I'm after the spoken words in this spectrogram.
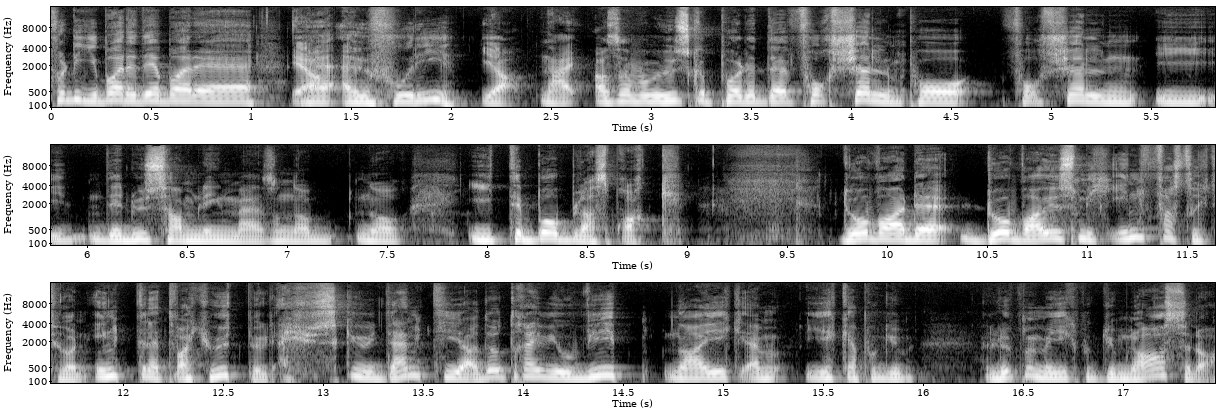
Fordi bare, det er bare ja. eufori. Ja, nei, altså husk på det, det er forskjellen, på, forskjellen i, i det du sammenligner med sånn når, når IT-bobla sprakk. Da var, det, da var jo som ikke infrastrukturen, internett var ikke utbygd. Jeg husker jo den tida, da drev jo vi når jeg gikk, jeg, gikk jeg på, jeg lurer på om jeg gikk på gymnaset da.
